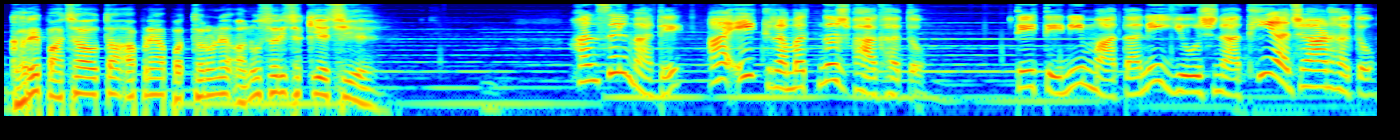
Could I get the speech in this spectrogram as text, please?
ઘરે પાછા આવતા આપણે આ પથ્થરોને અનુસરી શકીએ છીએ. હંસેલ માટે આ એક રમતનો જ ભાગ હતો. તે તેની માતાની યોજનાથી અજાણ હતો.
